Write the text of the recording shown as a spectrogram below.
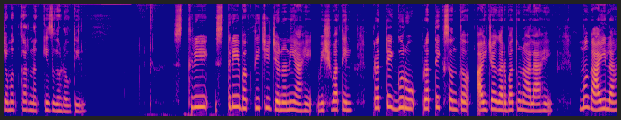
चमत्कार नक्कीच घडवतील. स्त्री स्त्री भक्तीची जननी आहे. विश्वातील प्रत्येक गुरु प्रत्येक संत आईच्या गर्भातून आला आहे. मग आईला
